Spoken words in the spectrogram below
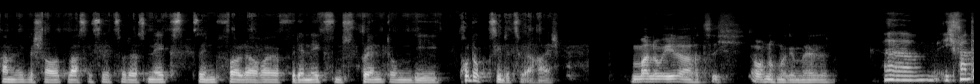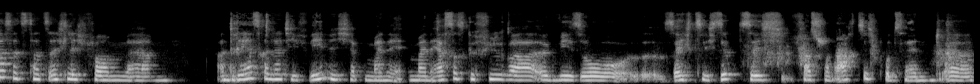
haben wir geschaut, was ist jetzt so das nächst sinnvollere für den nächsten Sprint, um die Produktziele zu erreichen. Manuela hat sich auch nochmal gemeldet. Ähm, ich fand das jetzt tatsächlich vom ähm, Andreas relativ wenig. Ich habe meine, mein erstes Gefühl war irgendwie so 60, 70, fast schon 80 Prozent äh,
